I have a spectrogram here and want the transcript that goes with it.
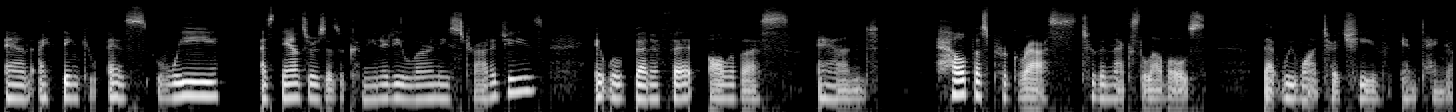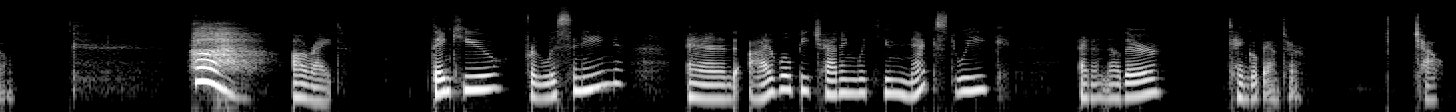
And I think as we, as dancers, as a community, learn these strategies, it will benefit all of us and help us progress to the next levels that we want to achieve in tango. all right. Thank you for listening. And I will be chatting with you next week at another Tango Banter. Ciao.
